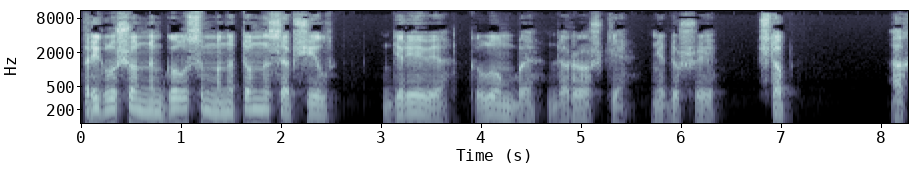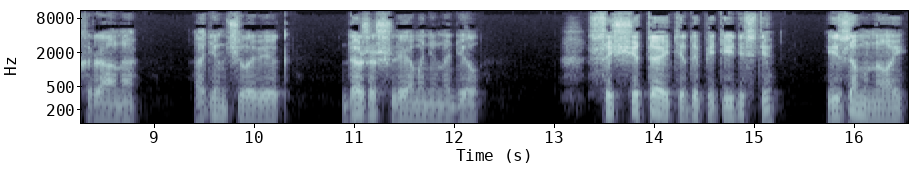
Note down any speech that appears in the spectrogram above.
Приглушенным голосом монотонно сообщил. Деревья, клумбы, дорожки, ни души. Стоп! Охрана. Один человек. Даже шлема не надел. Сосчитайте до пятидесяти и за мной.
